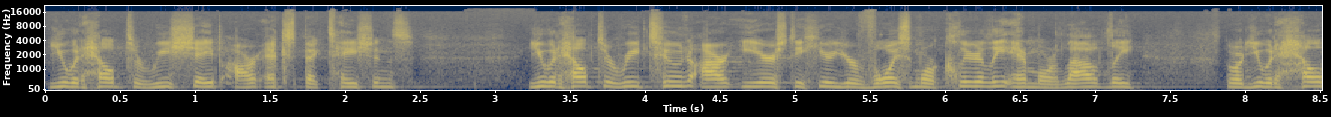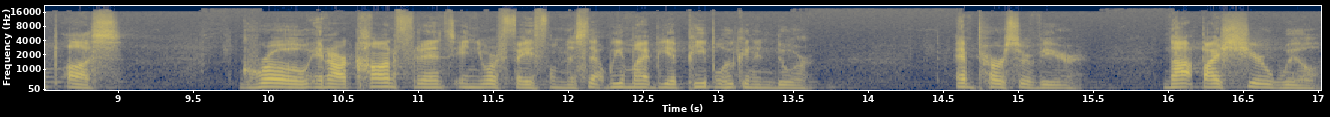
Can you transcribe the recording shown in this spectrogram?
you would help to reshape our expectations. You would help to retune our ears to hear your voice more clearly and more loudly. Lord, you would help us grow in our confidence in your faithfulness that we might be a people who can endure and persevere, not by sheer will,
